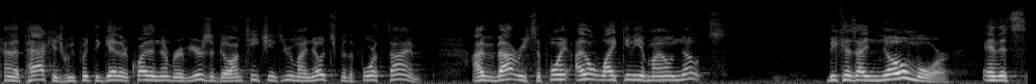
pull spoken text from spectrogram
kind of package we put together quite a number of years ago. I'm teaching through my notes for the fourth time. I've about reached the point I don't like any of my own notes because I know more and it's,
